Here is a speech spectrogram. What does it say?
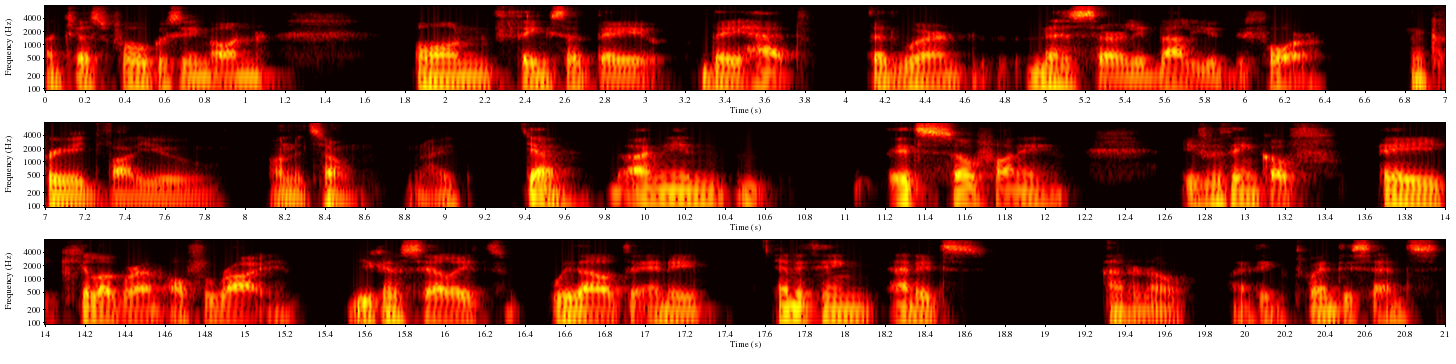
uh, just focusing on on things that they they had that weren't necessarily valued before. And create value on its own right? Yeah. I mean it's so funny. If you think of a kilogram of rye you can sell it without any anything and it's i don't know i think 20 cents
